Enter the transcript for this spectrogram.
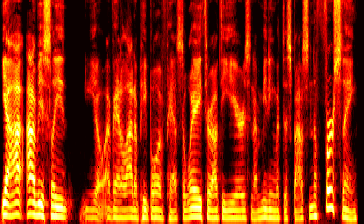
yeah, obviously, you know, I've had a lot of people have passed away throughout the years and I'm meeting with the spouse. And the first thing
